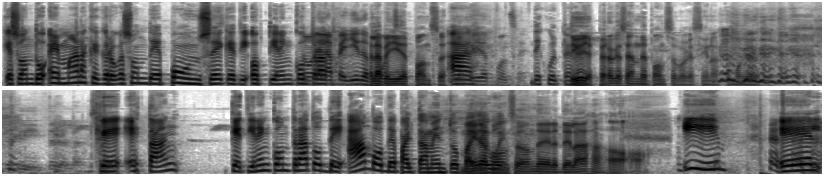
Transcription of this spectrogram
que son dos hermanas que creo que son de Ponce, que ti- obtienen No, el contrato. apellido es El apellido es Ponce. Ponce. Ah. El apellido es Ponce. Disculpen. Digo, yo espero que sean de Ponce, porque si no, es como que... que están, que tienen contratos de ambos departamentos. Mayra. Ponce, ¿dónde eres? De Laja. Oh. Y el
